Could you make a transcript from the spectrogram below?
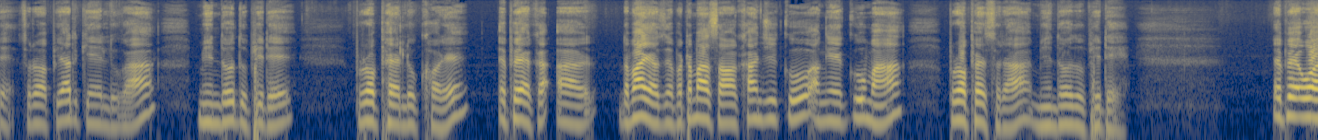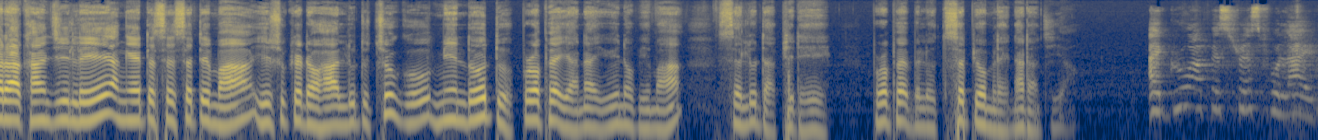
တဲ့ဆိုတော့ဘုရားသခင်ရဲ့လူကမြင်တော်သူဖြစ်တယ် prophet လို့ခေါ်တယ်အဖက်ကအာဓမ္မရာဇဝင်ပထမဆောင်အခန်းကြီး9အငယ်9မှာ prophet ဆိုတာမြင်တော်သူဖြစ်တယ်အဖက်ဝါဒအခန်းကြီး4အငယ်17မှာယေရှုခရစ်တော်ဟာလူတစ်ချို့ကိုမြင်တော်သူ prophet ရာ၌ရွေးနှုတ်ပြီးမှဆက်လွတ်တာဖြစ်တယ် prophet ဘယ်လိုဆက်ပြောမလဲနားထောင်ကြည့်အောင် I grew up a stressful life,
